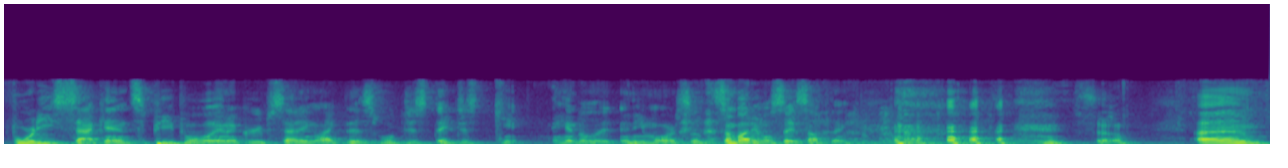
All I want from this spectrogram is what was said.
40 seconds, people in a group setting like this will just they just can't handle it anymore. So somebody will say something. so, um,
